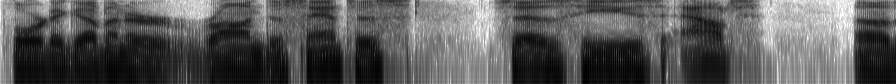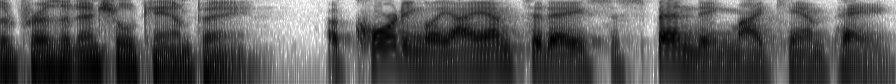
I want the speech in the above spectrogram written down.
Florida Governor Ron DeSantis says he's out of the presidential campaign. Accordingly, I am today suspending my campaign.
